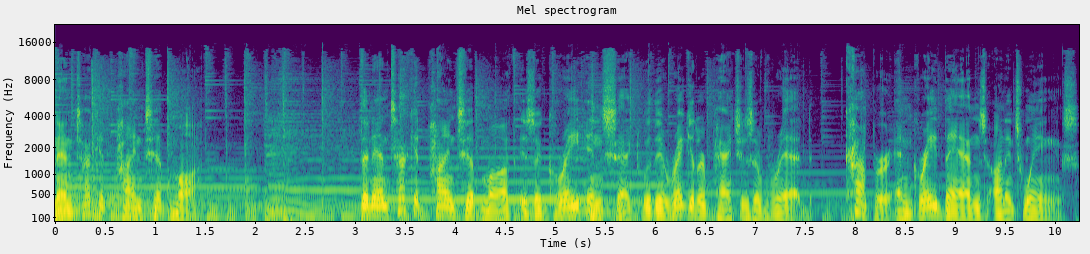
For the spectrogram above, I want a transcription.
Nantucket Pine Tip Moth The Nantucket pine tip moth is a gray insect with irregular patches of red, copper, and gray bands on its wings.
